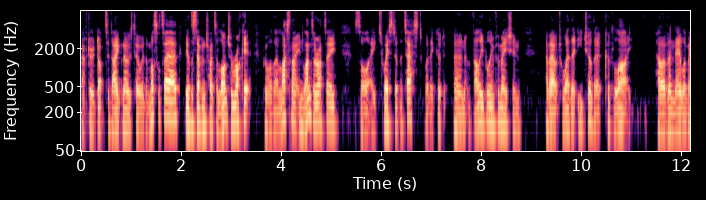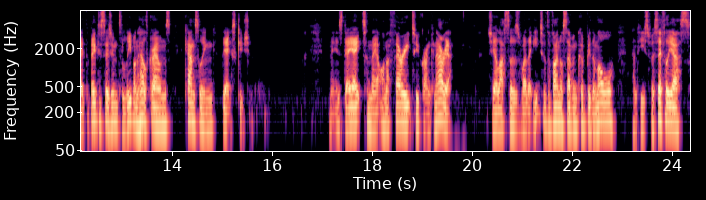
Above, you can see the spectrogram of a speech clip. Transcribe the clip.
After a doctor diagnosed her with a muscle tear, the other seven tried to launch a rocket before their last night in Lanzarote saw a twist at the test where they could earn valuable information about whether each other could lie. However, Naylor made the big decision to leave on health grounds, cancelling the execution. And it is day eight, and they are on a ferry to Gran Canaria. Gilles asks us whether each of the final seven could be the mole, and he specifically asks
